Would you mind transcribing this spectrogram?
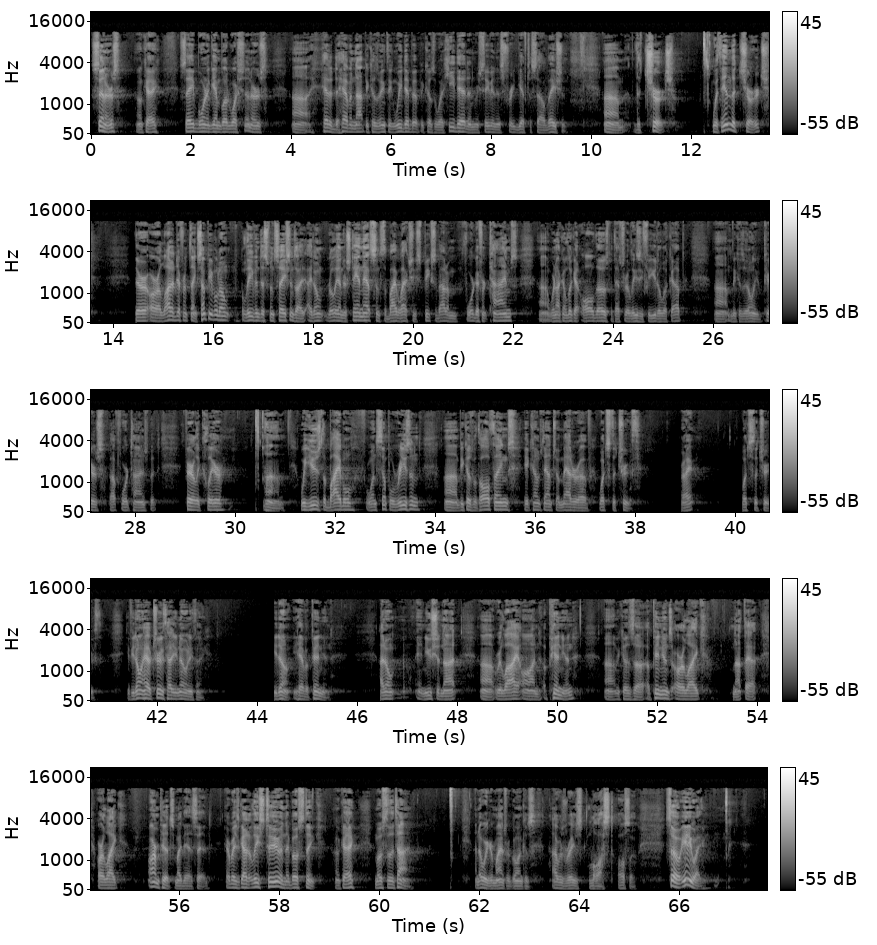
sinners, okay, saved, born again, blood washed sinners, uh, headed to heaven not because of anything we did, but because of what he did and receiving his free gift of salvation. Um, the church. Within the church, there are a lot of different things. Some people don't believe in dispensations. I, I don't really understand that since the Bible actually speaks about them four different times. Uh, we're not going to look at all those, but that's real easy for you to look up um, because it only appears about four times, but fairly clear. Um, we use the Bible for one simple reason uh, because with all things, it comes down to a matter of what's the truth, right? What's the truth? If you don't have truth, how do you know anything? You don't. You have opinion. I don't, and you should not uh, rely on opinion uh, because uh, opinions are like, not that, are like armpits, my dad said. Everybody's got at least two and they both stink, okay? most of the time. I know where your minds were going because I was raised lost also. So, anyway,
